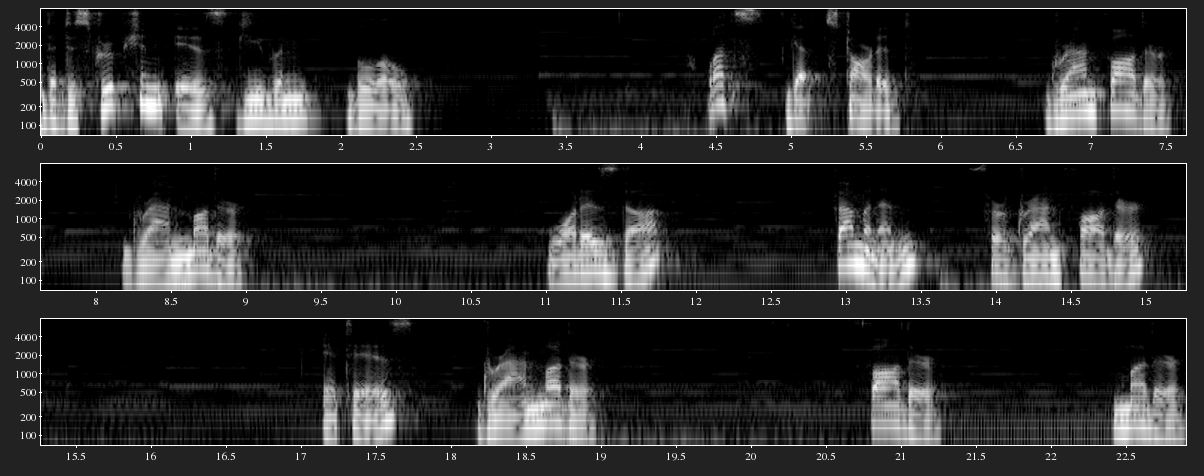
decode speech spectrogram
The description is given below. Let's get started. Grandfather, grandmother. What is the feminine for grandfather? It is grandmother, father, mother,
